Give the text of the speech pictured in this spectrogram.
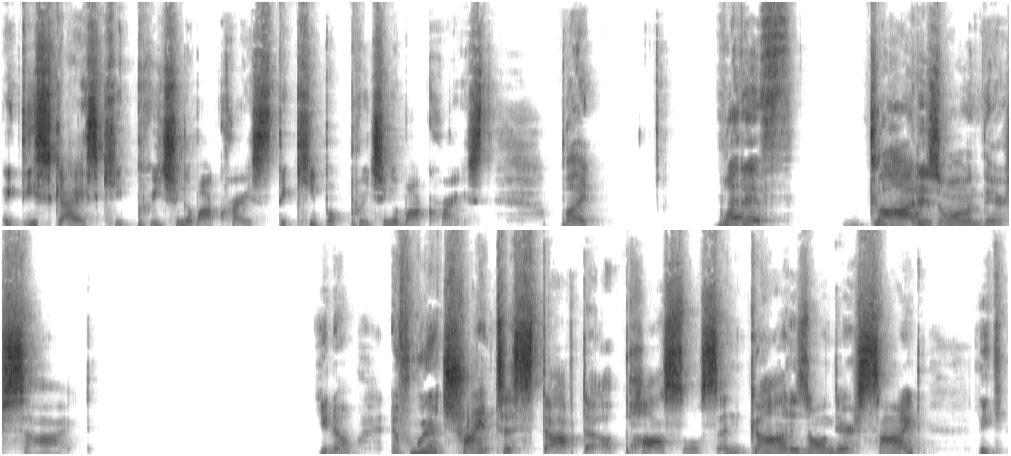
Like these guys keep preaching about Christ. They keep up preaching about Christ. But what if God is on their side? You know, if we're trying to stop the apostles and God is on their side, like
